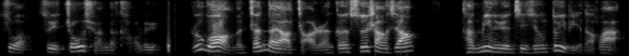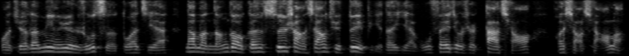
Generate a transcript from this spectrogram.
做最周全的考虑。如果我们真的要找人跟孙尚香她命运进行对比的话，我觉得命运如此多劫，那么能够跟孙尚香去对比的，也无非就是大乔和小乔了。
